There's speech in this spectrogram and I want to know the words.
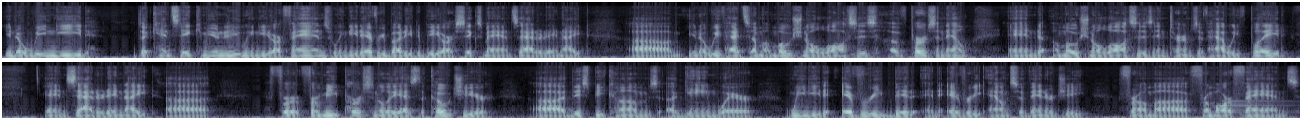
you know, we need the Kent State community, we need our fans, we need everybody to be our six man Saturday night. Um, you know, we've had some emotional losses of personnel and emotional losses in terms of how we've played. And Saturday night, uh, for, for me personally as the coach here, uh, this becomes a game where we need every bit and every ounce of energy from, uh, from our fans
